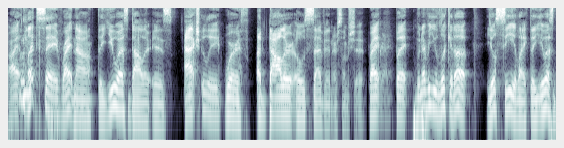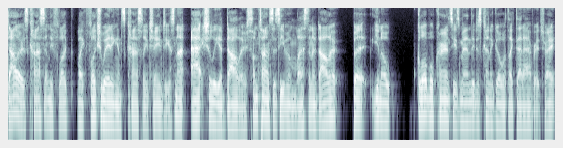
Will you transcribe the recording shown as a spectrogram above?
All right. let's say right now the US dollar is actually worth a dollar oh seven or some shit. Right. Okay. But whenever you look it up, you'll see like the US dollar is constantly fluc like fluctuating and it's constantly changing. It's not actually a dollar. Sometimes it's even less than a dollar. But you know, global currencies, man, they just kind of go with like that average, right?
